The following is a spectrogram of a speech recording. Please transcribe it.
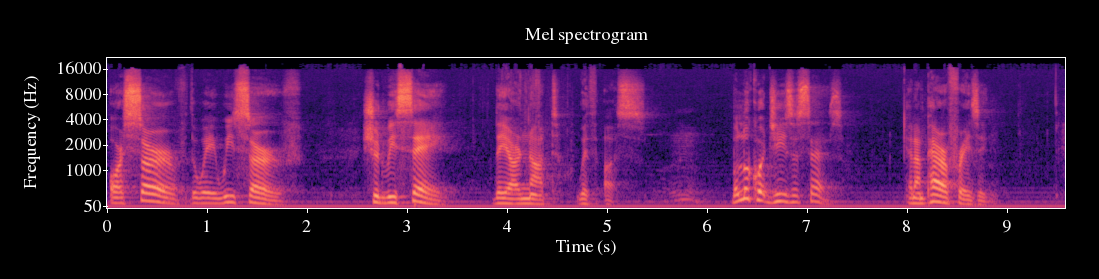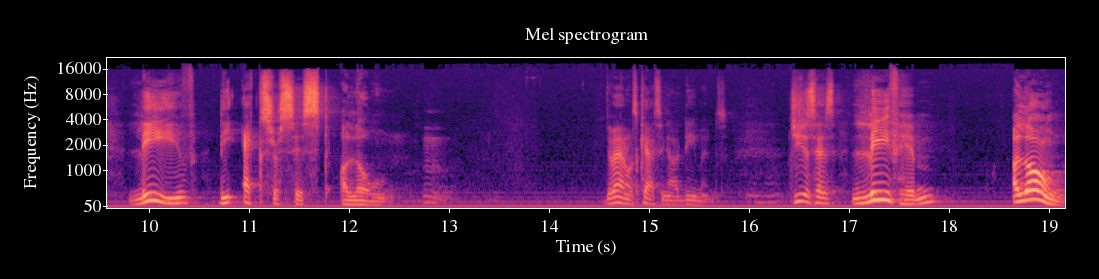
or serve the way we serve, should we say they are not with us? But look what Jesus says, and I'm paraphrasing leave the exorcist alone. The man was casting out demons. Mm-hmm. Jesus says, leave him alone.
